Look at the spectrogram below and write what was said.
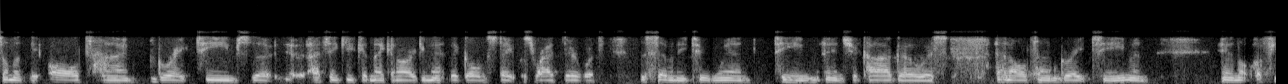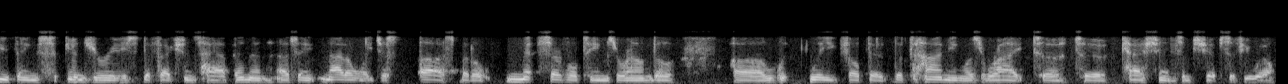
some of the all-time great teams. That I think you could make an argument that Golden State was right there with the 72 win team in Chicago as an all-time great team and and a few things, injuries, defections happen. And I think not only just us, but met several teams around the uh, league felt that the timing was right to to cash in some chips, if you will.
